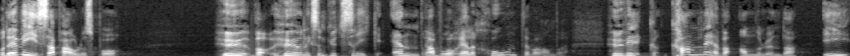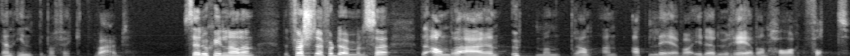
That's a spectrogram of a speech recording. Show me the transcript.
Og det viser Paulus på hur liksom Guds rike endrer vår relasjon til hverandre. Vi kan leve annorlunda i en ikke perfekt värld. Ser du skillnaden? Det første er fordømmelse. det andre er en oppmuntran at leve i det du redan har fått.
